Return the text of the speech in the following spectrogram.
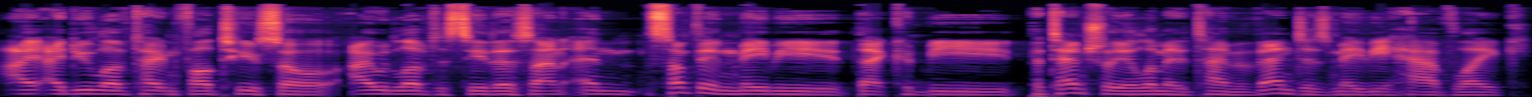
I, I do love Titanfall 2, so I would love to see this and and something maybe that could be potentially a limited time event is maybe have like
